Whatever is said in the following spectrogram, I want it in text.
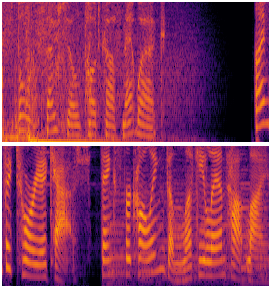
Sports Social Podcast Network. I'm Victoria Cash. Thanks for calling the Lucky Land Hotline.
